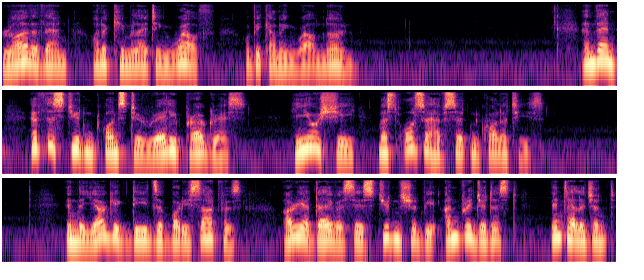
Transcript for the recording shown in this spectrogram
rather than on accumulating wealth or becoming well known. And then, if the student wants to really progress, he or she must also have certain qualities. In the Yogic Deeds of Bodhisattvas, Aryadeva says students should be unprejudiced, intelligent,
